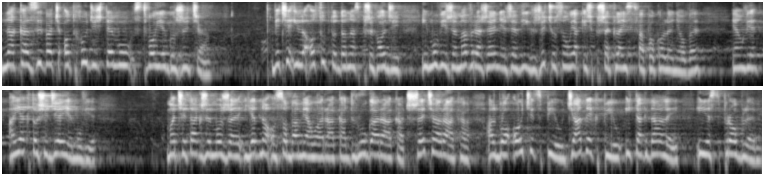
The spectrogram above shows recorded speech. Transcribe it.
nakazywać odchodzić temu z Twojego życia. Wiecie, ile osób tu do nas przychodzi i mówi, że ma wrażenie, że w ich życiu są jakieś przekleństwa pokoleniowe? Ja mówię, a jak to się dzieje? Mówię, Macie tak, że może jedna osoba miała raka, druga raka, trzecia raka, albo ojciec pił, dziadek pił i tak dalej, i jest problem.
